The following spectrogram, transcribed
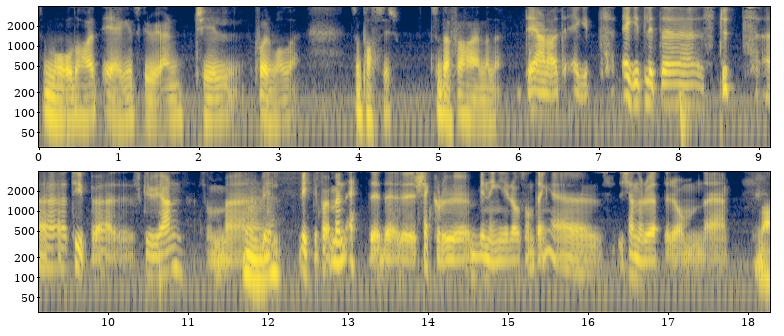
så må du ha et eget skrujern til formålet som passer. Så derfor har jeg med det. Det er da et eget, eget lite stutt uh, type skrujern som uh, Mhm. vil viktig for Men etter det, sjekker du bindinger og sånne ting? Uh, kjenner du etter om det Nei,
